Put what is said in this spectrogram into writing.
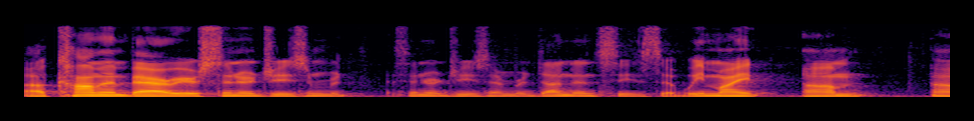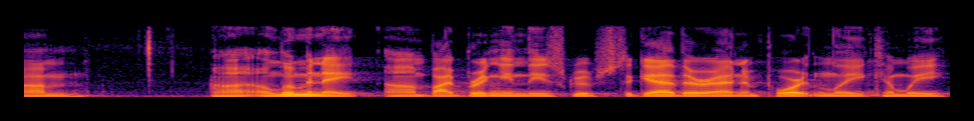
uh, common barriers, synergies, and, synergies and redundancies that we might um, um, uh, illuminate um, by bringing these groups together, and importantly, can we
